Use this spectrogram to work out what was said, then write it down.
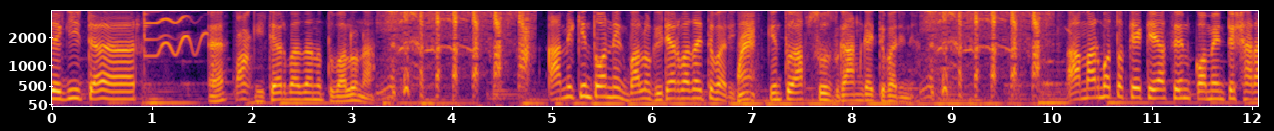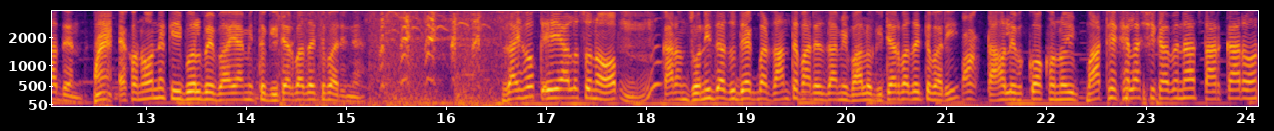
যে গিটার। হ্যাঁ গিটার বাজানো তো ভালো না। আমি কিন্তু অনেক ভালো গিটার বাজাইতে পারি কিন্তু আফসোস গান গাইতে পারি না। আমার মতো কে কে আছেন কমেন্টে সারা দেন। এখন অনেকেই বলবে ভাই আমি তো গিটার বাজাইতে পারি না। যাই হোক এই আলোচনা অফ কারণ জনিদা যদি একবার জানতে পারে যে আমি ভালো গিটার বাজাইতে পারি তাহলে কখনোই মাঠে খেলা শিখাবে না। তার কারণ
